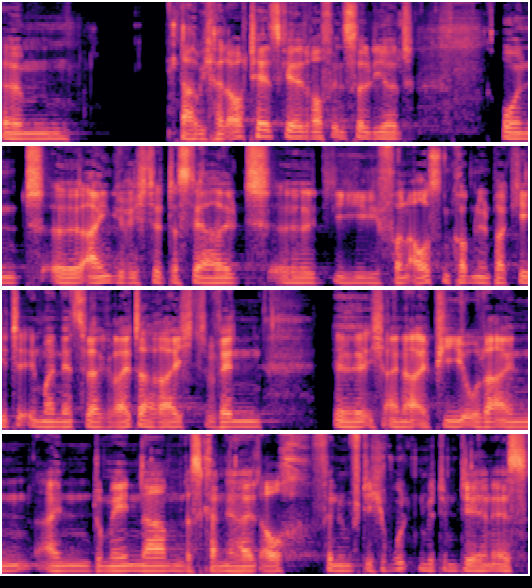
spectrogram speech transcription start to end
Ähm, da habe ich halt auch Tailscale drauf installiert und äh, eingerichtet, dass der halt äh, die von außen kommenden Pakete in mein Netzwerk weiterreicht, wenn äh, ich eine IP oder einen, einen Domainnamen, das kann er halt auch vernünftig routen mit dem DNS,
